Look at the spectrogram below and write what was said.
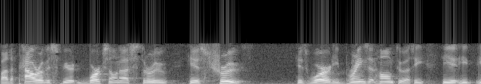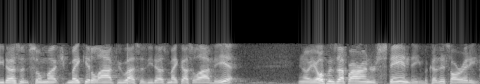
by the power of His Spirit, works on us through His truth, His Word. He brings it home to us. He, he, he, he doesn't so much make it alive to us as He does make us alive to it. You know, He opens up our understanding because it's already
